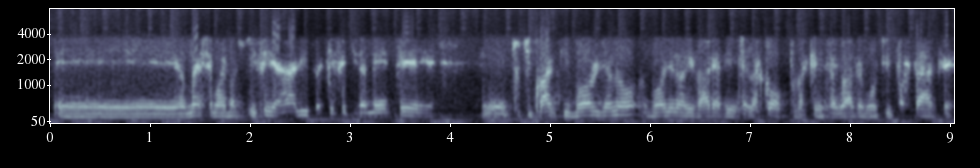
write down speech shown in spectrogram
eh, ormai siamo ai finali perché effettivamente eh, tutti quanti vogliono, vogliono, arrivare a vincere la Coppa perché il traguardo è molto importante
